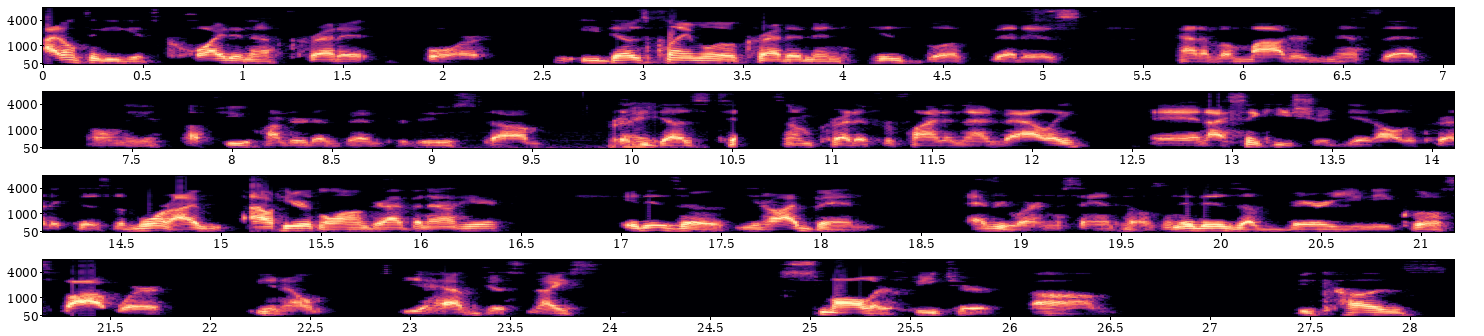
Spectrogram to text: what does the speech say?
I don't think he gets quite enough credit for. He does claim a little credit in his book that is kind of a modern myth that only a few hundred have been produced. Um, right. He does take some credit for finding that valley, and I think he should get all the credit because the more I'm out here, the longer I've been out here, it is a you know I've been everywhere in the Sandhills, and it is a very unique little spot where you know you have just nice smaller features um, because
